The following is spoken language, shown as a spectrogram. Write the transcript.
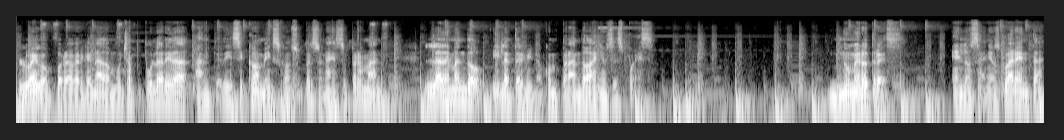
luego por haber ganado mucha popularidad ante DC Comics con su personaje Superman, la demandó y la terminó comprando años después. Número 3. En los años 40,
